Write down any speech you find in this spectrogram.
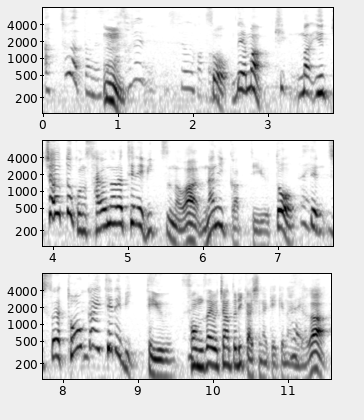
あそうだったんですうんそれそう。でまあき、まあ、言っちゃうとこの「さよならテレビ」っつうのは何かっていうと、はい。でそれは東海テレビっていう存在をちゃんと理解しなきゃいけないんだが、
